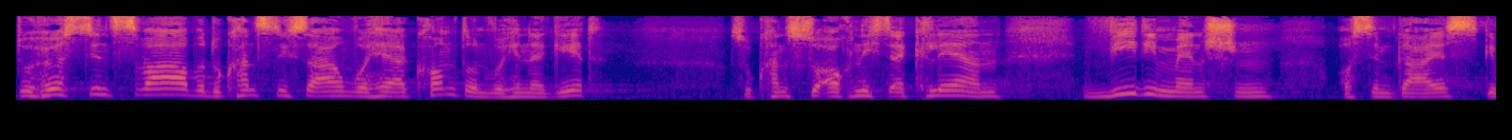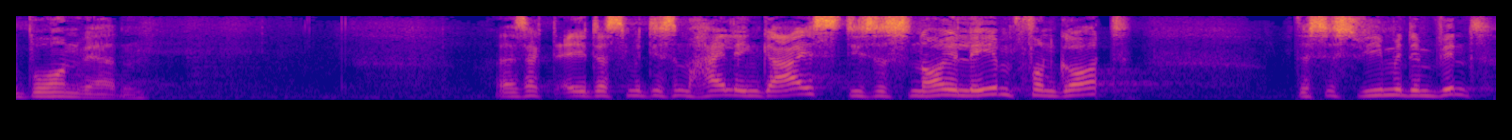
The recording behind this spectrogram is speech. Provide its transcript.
Du hörst ihn zwar, aber du kannst nicht sagen, woher er kommt und wohin er geht. So kannst du auch nicht erklären, wie die Menschen aus dem Geist geboren werden. Er sagt, ey, das mit diesem Heiligen Geist, dieses neue Leben von Gott, das ist wie mit dem Wind.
